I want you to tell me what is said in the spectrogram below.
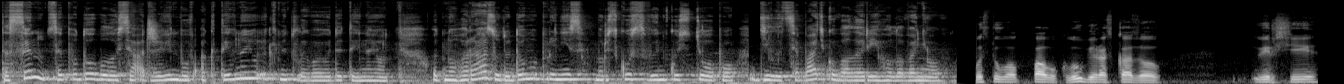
Та сину це подобалося, адже він був активною і кмітливою дитиною. Одного разу додому приніс морську свинку Стьопу, ділиться батько Валерій Голованьов. Виступав у клубі, розказував вірші.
